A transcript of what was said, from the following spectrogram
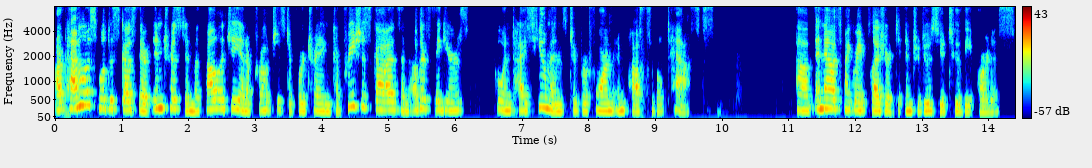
Our panelists will discuss their interest in mythology and approaches to portraying capricious gods and other figures who entice humans to perform impossible tasks. Um, and now it's my great pleasure to introduce you to the artists.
